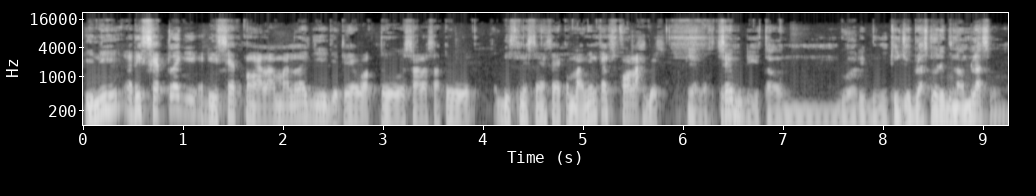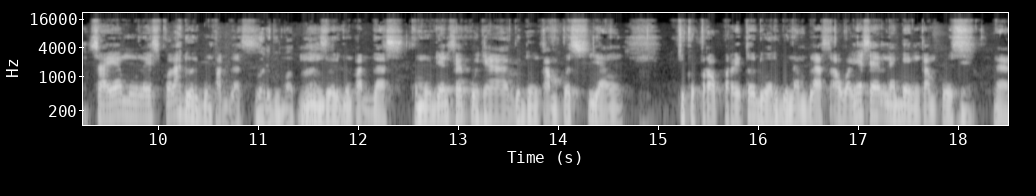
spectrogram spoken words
ini riset lagi riset pengalaman lagi gitu ya. Waktu salah satu bisnis yang saya kembangin kan sekolah Gus. Ya waktu Saya- di tahun 2017 2016 Bang. saya mulai sekolah 2014 2014. Hmm, 2014. Kemudian saya punya gedung kampus yang cukup proper itu 2016. Awalnya saya nebeng kampus. Iya. Nah,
